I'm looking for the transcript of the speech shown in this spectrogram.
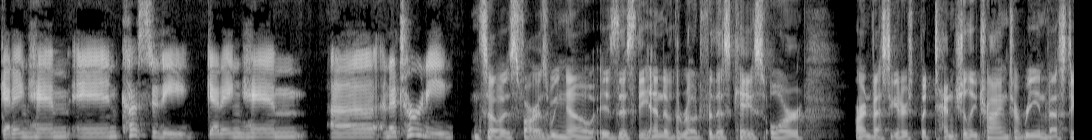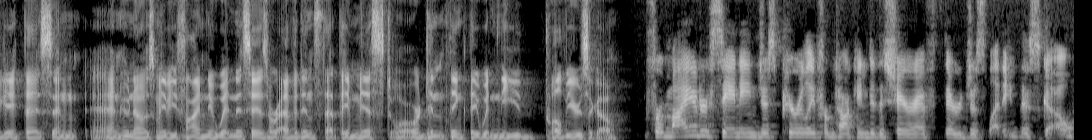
getting him in custody, getting him uh, an attorney. And so, as far as we know, is this the end of the road for this case, or are investigators potentially trying to reinvestigate this and and who knows, maybe find new witnesses or evidence that they missed or, or didn't think they would need 12 years ago? From my understanding, just purely from talking to the sheriff, they're just letting this go.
